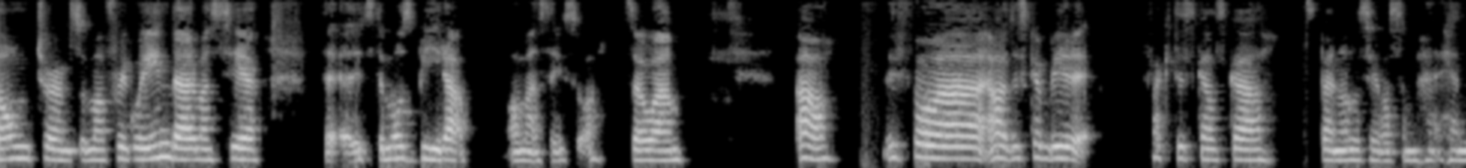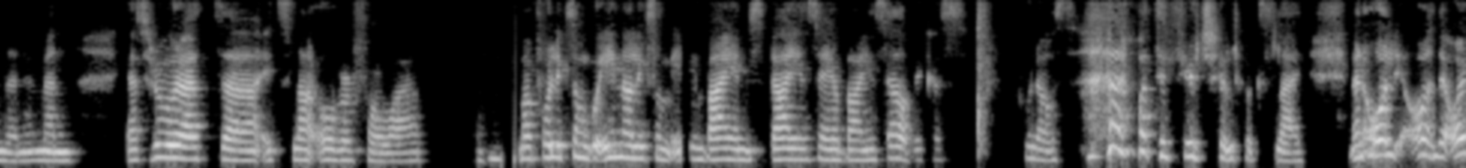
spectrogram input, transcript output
long term så man får gå in där man ser it's the most beat up om man säger så. Så um, ja, vi får, uh, ja, det ska bli faktiskt ganska spännande att se vad som händer nu. Men jag tror att uh, it's not over for a while. Man får liksom gå in och liksom in, buy, and, buy and sell, buy and sell because who knows what the future looks like. Men oil, the, oil,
